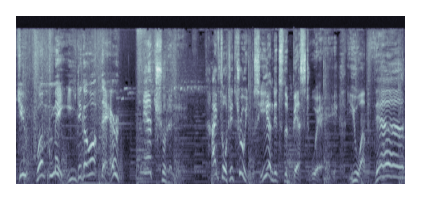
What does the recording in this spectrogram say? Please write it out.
You want me to go up there? Naturally. I've thought it through, you see, and it's the best way. You up there,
